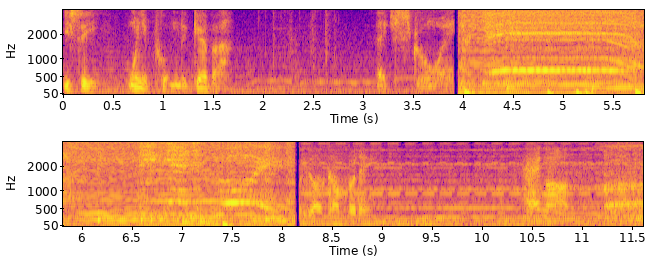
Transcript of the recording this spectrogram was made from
You see, when you put them together, they destroy. We got company. Hang on.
